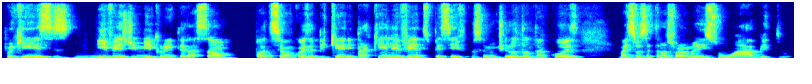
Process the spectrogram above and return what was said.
porque esses níveis de micro interação pode ser uma coisa pequena e para aquele evento específico você não tirou tanta coisa, mas se você transforma isso em um hábito,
